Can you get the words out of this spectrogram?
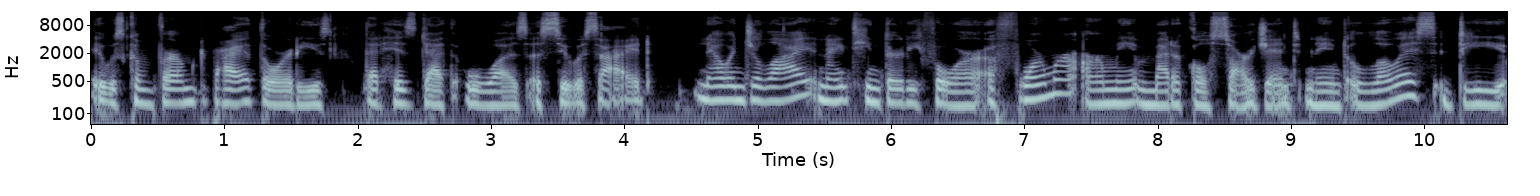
it was confirmed by authorities that his death was a suicide. Now, in July 1934, a former Army medical sergeant named Louis D.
